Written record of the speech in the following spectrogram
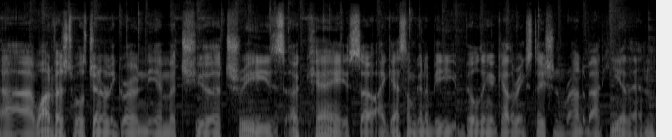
Uh, wild vegetables generally grow near mature trees. Okay, so I guess I'm going to be building a gathering station round about here then.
